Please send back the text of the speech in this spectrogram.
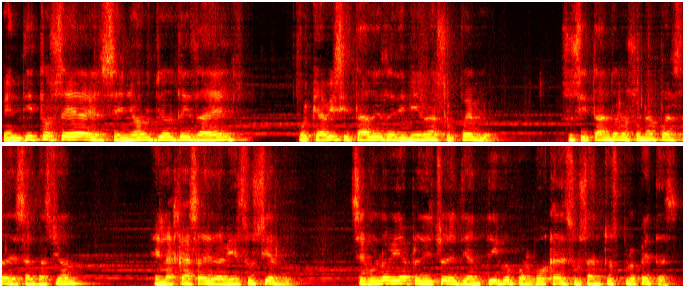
Bendito sea el Señor Dios de Israel, porque ha visitado y redimido a su pueblo, suscitándonos una fuerza de salvación en la casa de David su siervo, según lo había predicho desde antiguo por boca de sus santos profetas.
